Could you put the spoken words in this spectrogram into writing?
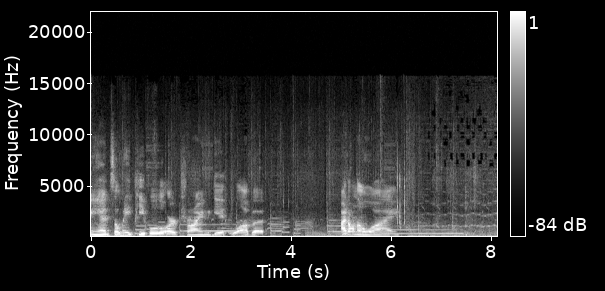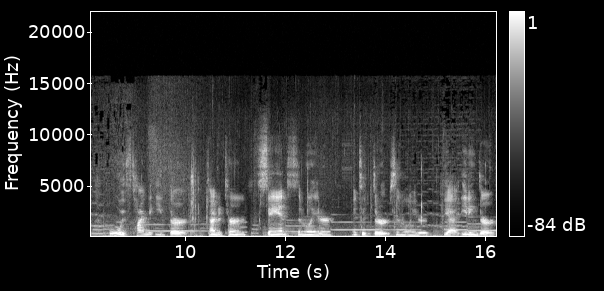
And so many people are trying to get lava. I don't know why. Ooh, it's time to eat dirt. Time to turn sand simulator into dirt simulator. Yeah, eating dirt.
